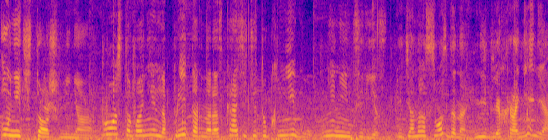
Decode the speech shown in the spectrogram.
«Уничтожь меня». Просто ванильно-приторно раскрасить эту книгу мне не интересно, ведь она создана не для хранения,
